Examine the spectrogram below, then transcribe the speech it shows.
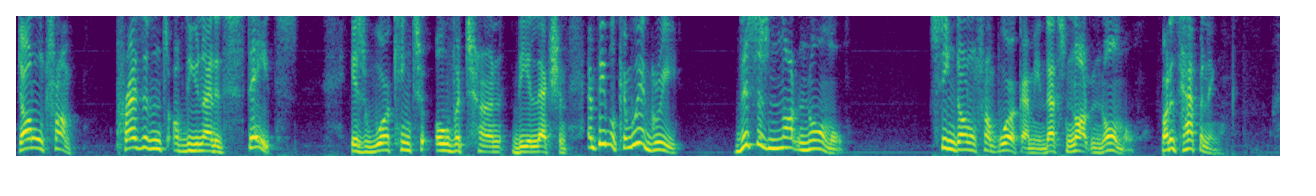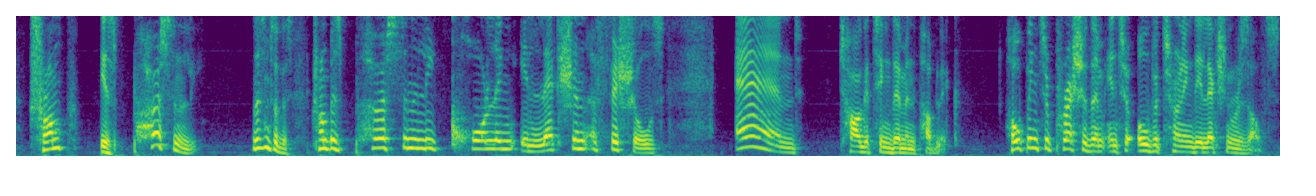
Donald Trump, President of the United States, is working to overturn the election. And people, can we agree? This is not normal. Seeing Donald Trump work, I mean, that's not normal. But it's happening. Trump is personally, listen to this, Trump is personally calling election officials and targeting them in public, hoping to pressure them into overturning the election results,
